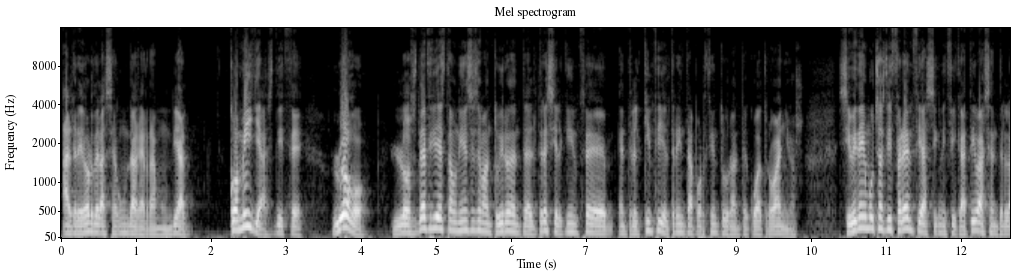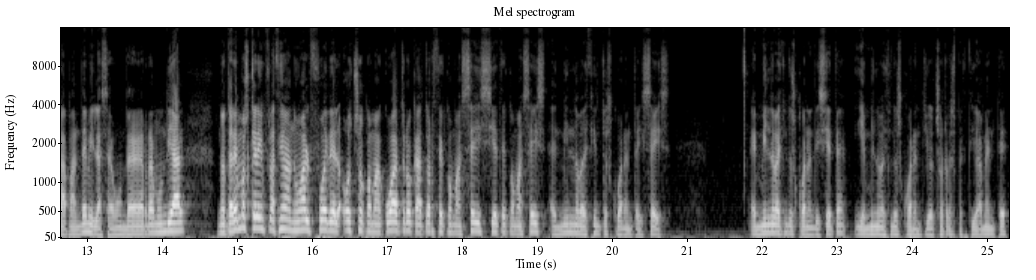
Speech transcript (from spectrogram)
alrededor de la Segunda Guerra Mundial. Comillas, dice, luego, los déficits estadounidenses se mantuvieron entre el 3 y el 15, entre el 15 y el 30% durante cuatro años. Si bien hay muchas diferencias significativas entre la pandemia y la Segunda Guerra Mundial, notaremos que la inflación anual fue del 8,4, 14,6, 7,6 en 1946 en 1947 y en 1948 respectivamente,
